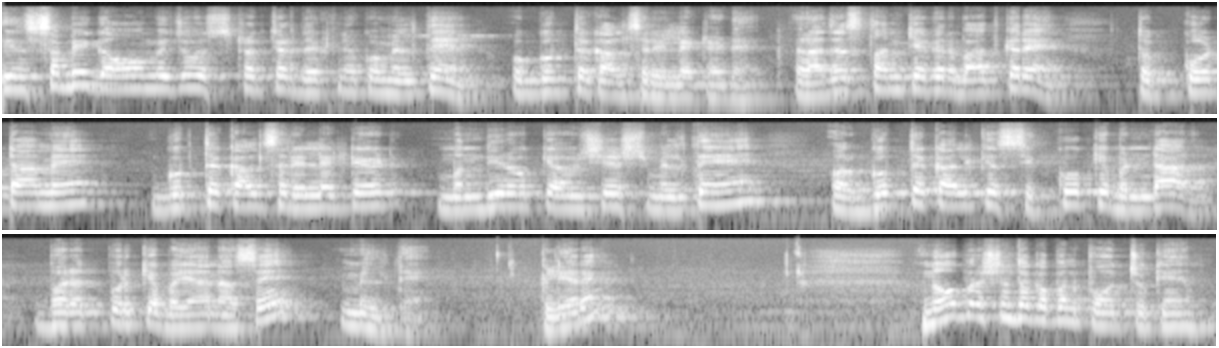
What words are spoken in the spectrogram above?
इन सभी गाँवों में जो स्ट्रक्चर देखने को मिलते हैं, वो गुप्त काल से रिलेटेड है। राजस्थान की अगर बात करें तो कोटा में गुप्त काल से रिलेटेड मंदिरों के अवशेष मिलते हैं और गुप्त काल के सिक्कों के भंडार भरतपुर के बयाना से मिलते हैं। क्लियर है? नौ प्रश्न तक अपन पहुँच चुके हैं।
